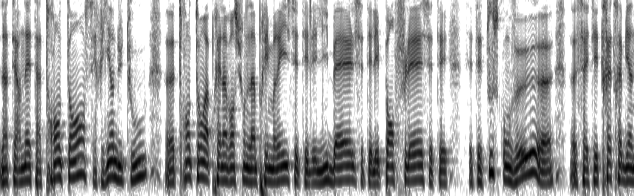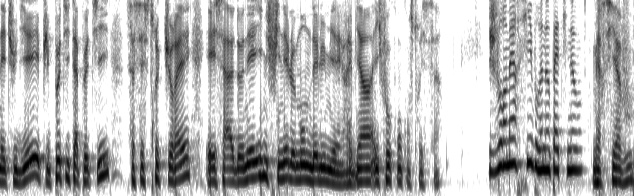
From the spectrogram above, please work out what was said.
L'Internet a 30 ans, c'est rien du tout. Euh, 30 ans après l'invention de l'imprimerie, c'était les libelles, c'était les pamphlets, c'était tout ce qu'on veut. Euh, ça a été très très bien étudié, et puis petit à petit, ça s'est structuré et ça a donné in fine le monde des lumières. Eh bien, il faut qu'on construise ça. Je vous remercie Bruno Patino. Merci à vous.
